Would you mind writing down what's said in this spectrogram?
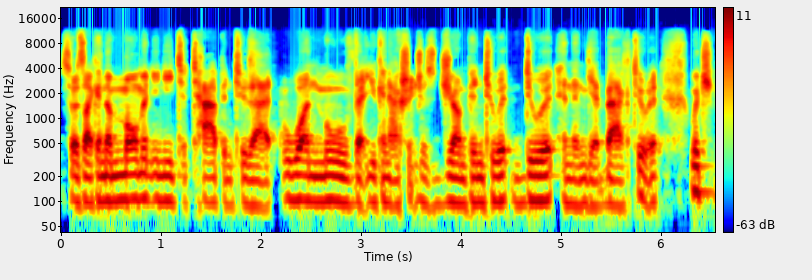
So it's like in the moment you need to tap into that one move that you can actually just jump into it, do it, and then get back to it. Which,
